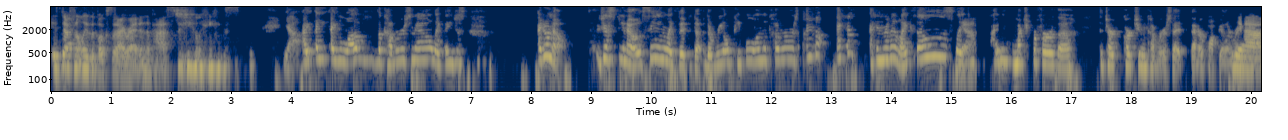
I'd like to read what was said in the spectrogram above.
is definitely the books that I read in the past few weeks. Yeah. I, I I love the covers now. Like they just I don't know. Just, you know, seeing like the the, the real people on the covers. I don't I don't I didn't really like those. Like yeah. I much prefer the the tar- cartoon covers that that are popular right yeah.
